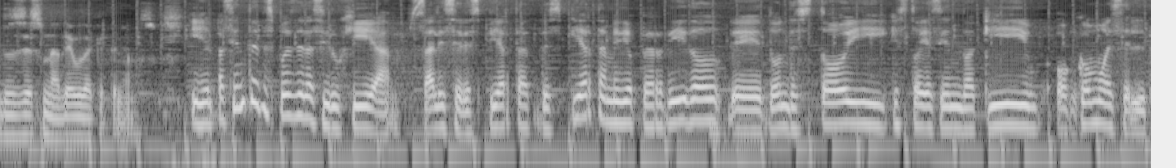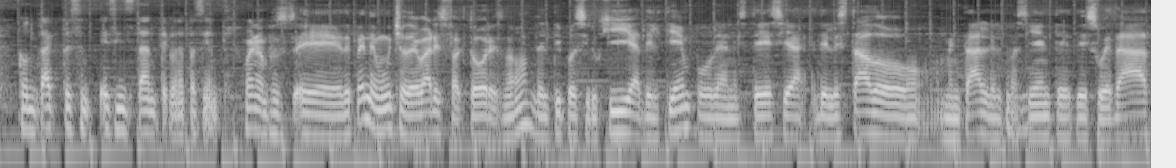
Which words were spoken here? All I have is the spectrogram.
Entonces es una deuda que tenemos. Y el paciente después de la cirugía sale y se despierta, despierta medio perdido de dónde estoy, qué estoy haciendo aquí o cómo es el contacto ese, instante con el paciente. Bueno, pues eh, depende mucho de varios factores, ¿no? Del tipo de cirugía, del tiempo de anestesia, del estado mental del paciente, de su edad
